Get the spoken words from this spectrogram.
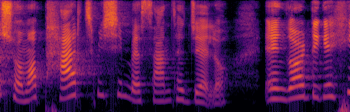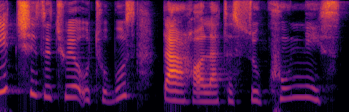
شما پرت میشین به سمت جلو. انگار دیگه هیچ چیزی توی اتوبوس در حالت سکون نیست.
